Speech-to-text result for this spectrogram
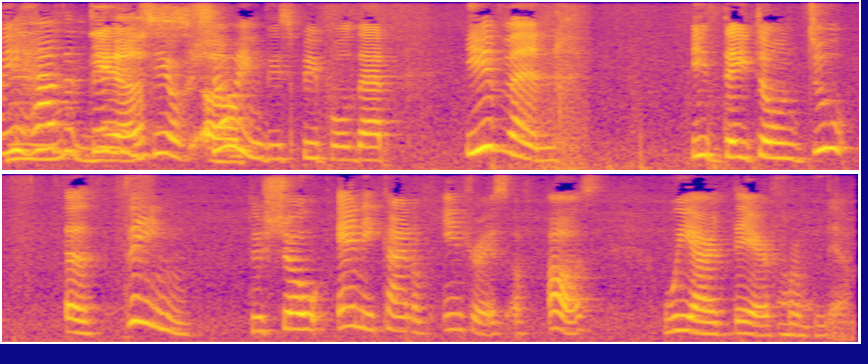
we have the tendency yes, of uh, showing these people that even if they don't do a thing to show any kind of interest of us we are there for Mm. them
